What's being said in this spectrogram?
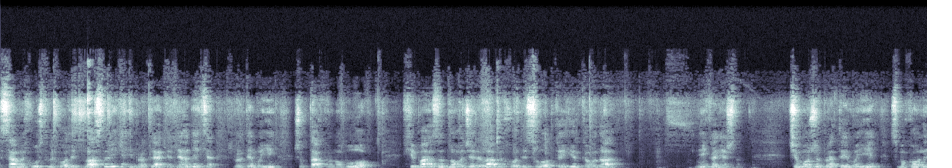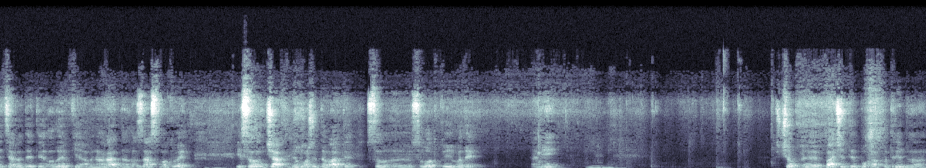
самих уст виходить благословіння і прокляття. Не годиться, брати мої, щоб так воно було. Хіба з одного джерела виходить солодка і гірка вода? Ні, звісно. Чи може, брати мої, смоковниця родити оливки, а виноградна лоза смокви? І солончак не може давати е, солодкої води. Амінь. Щоб е, бачити Бога, потрібно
